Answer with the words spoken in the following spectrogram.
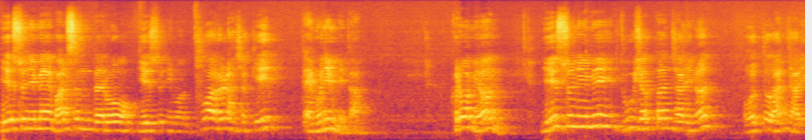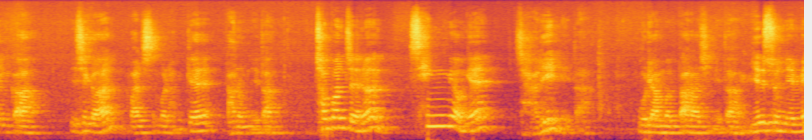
예수님의 말씀대로 예수님은 부활을 하셨기 때문입니다. 그러면 예수님이 누우셨던 자리는 어떠한 자리인가? 이 시간 말씀을 함께 나눕니다. 첫 번째는 생명의 자리입니다. 우리 한번 따라 하십니다. 예수님이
